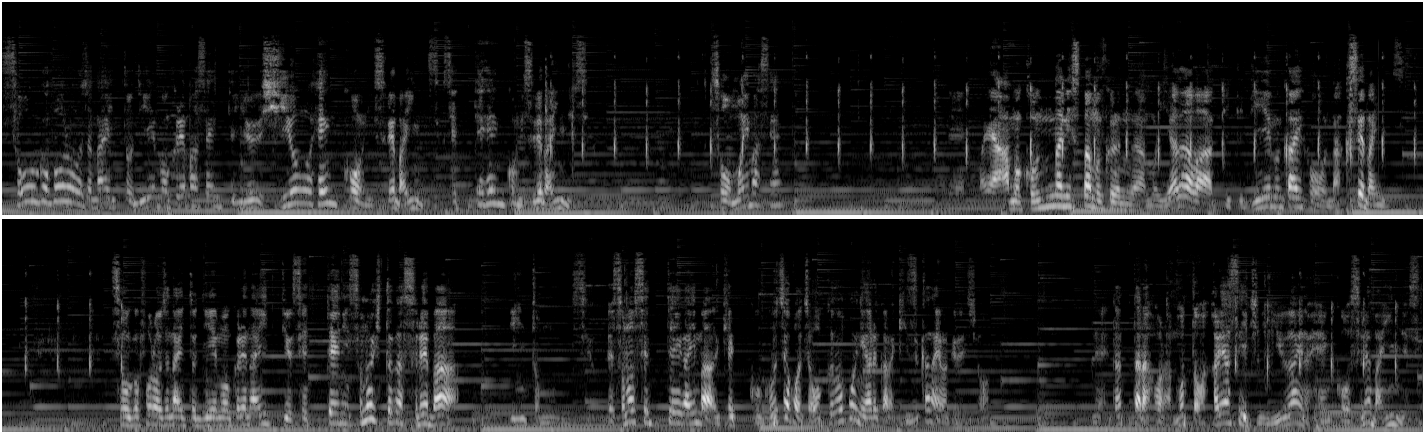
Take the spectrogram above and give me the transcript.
相互フォローじゃないと DM 送れませんっていう仕様変更にすればいいんですよ。設定変更にすればいいんですよ。そう思いません、ね、いや、もうこんなにスパム来るのはもう嫌だわって言って DM 開放をなくせばいいんですよ。相互フォローじゃないと DM 送れないっていう設定にその人がすればいいと思うんですよ。で、その設定が今結構ごちゃごちゃ奥の方にあるから気づかないわけでしょ？ね、だったらほら、もっと分かりやすい位置に UI の変更をすればいいんですよ。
